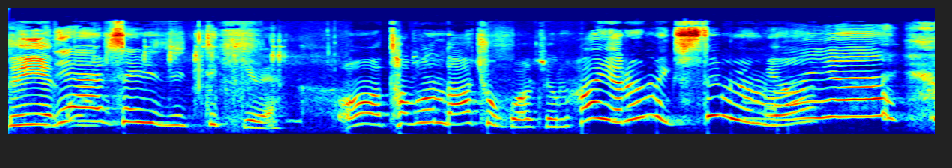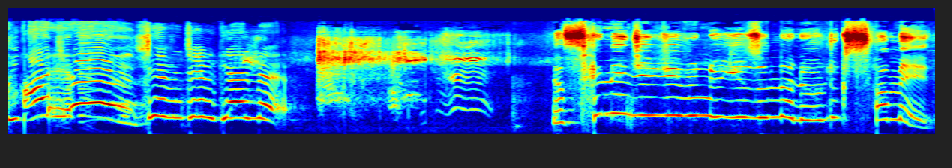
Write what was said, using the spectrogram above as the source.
Değil. Diğer sevizlik gibi. Aa tavuğun daha çok var canım. Hayır ölmek istemiyorum ya. Hayır. Hayır. Çevir gelme. Ya senin civcivinin yüzünden öldük Samet.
